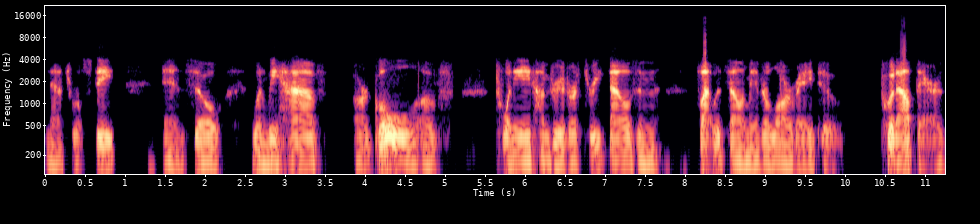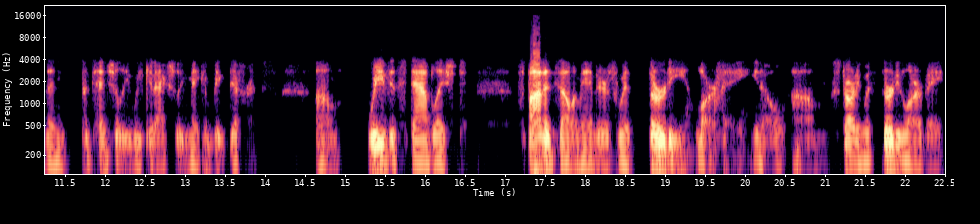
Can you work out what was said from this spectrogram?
natural state. And so when we have our goal of 2,800 or 3,000 flatwood salamander larvae to put out there, then potentially we could actually make a big difference. Um, we've established spotted salamanders with 30 larvae, you know, um, starting with 30 larvae,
